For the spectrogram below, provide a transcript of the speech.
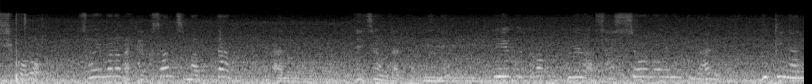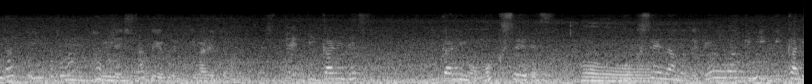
石ころそういうものがたくさん詰まったあの鉄ハウだったんですね。ということはこれは殺傷能力がある武器なんだっていうことが判明したというふうに言われておりますで怒りです。怒りも木製です。お木製なので両脇に怒り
